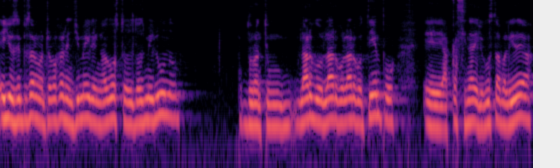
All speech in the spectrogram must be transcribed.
ellos empezaron a trabajar en Gmail en agosto del 2001. Durante un largo, largo, largo tiempo, a casi nadie le gustaba la idea.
